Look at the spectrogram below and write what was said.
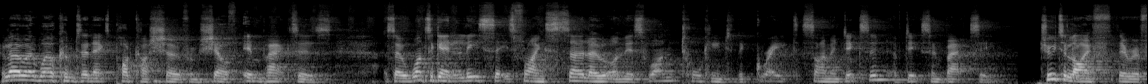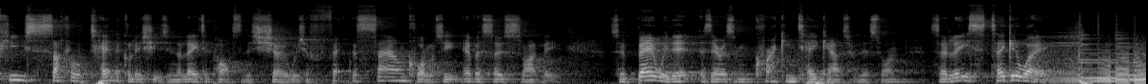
Hello and welcome to the next podcast show from Shelf Impactors. So, once again, Lisa is flying solo on this one, talking to the great Simon Dixon of Dixon Baxi. True to life, there are a few subtle technical issues in the later parts of this show which affect the sound quality ever so slightly. So, bear with it as there are some cracking takeouts from this one. So, Lisa, take it away.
